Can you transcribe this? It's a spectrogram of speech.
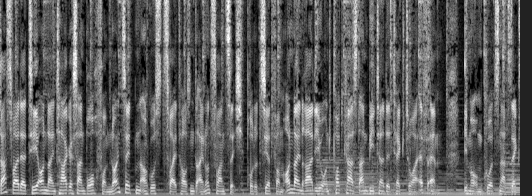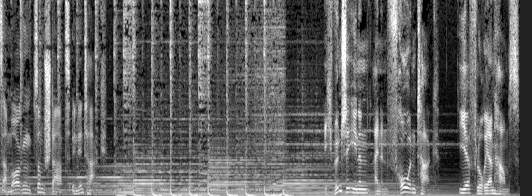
Das war der T-Online-Tagesanbruch vom 19. August 2021, produziert vom Online-Radio- und Podcast-Anbieter Detektor FM. Immer um kurz nach sechs am Morgen zum Start in den Tag. Ich wünsche Ihnen einen frohen Tag. Ihr Florian Harms.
